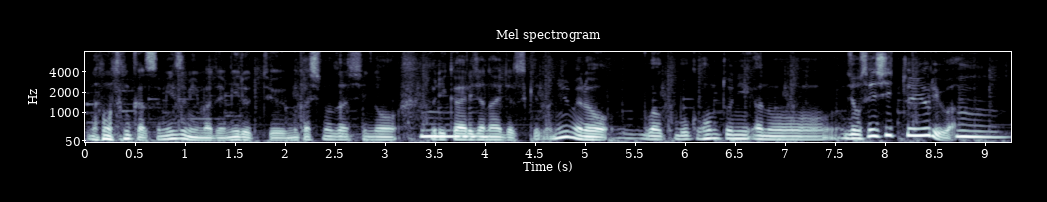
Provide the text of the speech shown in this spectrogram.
なんか隅々まで見るっていう昔の雑誌の振り返りじゃないですけど、ニューメロは僕本当にあの女性誌というよりはうん、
